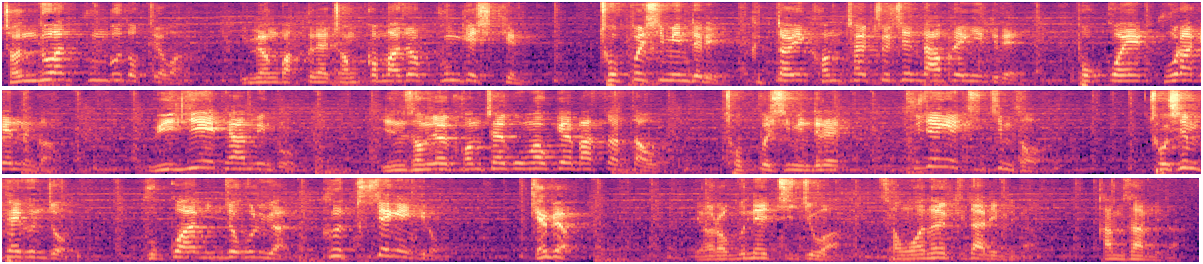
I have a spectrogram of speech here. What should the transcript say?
전두환 군부 독재와 이명박근혜 정권마저 붕괴시킨 촛불 시민들이 그따위 검찰 출신 나부랭이들의 복고에 굴하겠는가? 위기의 대한민국 윤석열 검찰공화국에 맞서 싸울 촛불 시민들의 투쟁의 지침서 조심 백은종 국가와 민족을 위한 그 투쟁의 기록 개벽 여러분의 지지와 성원을 기다립니다. 감사합니다.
